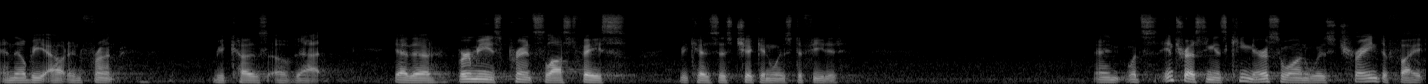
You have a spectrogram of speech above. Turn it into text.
and they'll be out in front because of that. Yeah, the Burmese prince lost face because his chicken was defeated. And what's interesting is King Naresuan was trained to fight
